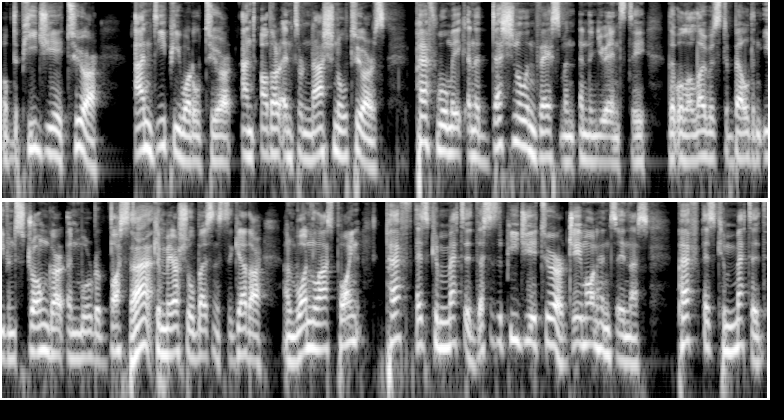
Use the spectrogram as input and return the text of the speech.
of the PGA Tour and DP World Tour and other international tours. PIF will make an additional investment in the new entity that will allow us to build an even stronger and more robust That- commercial business together. And one last point PIF is committed. This is the PGA Tour. Jay Monahan saying this. PIF is committed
